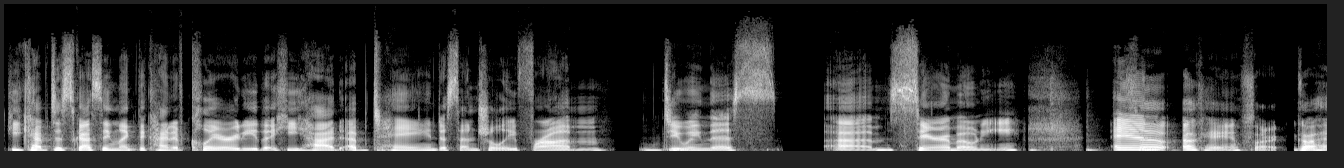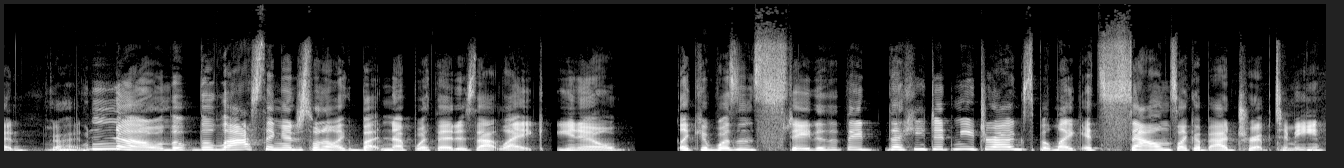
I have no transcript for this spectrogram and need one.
he kept discussing like the kind of clarity that he had obtained essentially from doing this um ceremony and so, okay, I'm sorry. Go ahead. Go ahead. no, the the last thing I just want to like button up with it is that like, you know, like it wasn't stated that they that he did need drugs, but like it sounds like a bad trip to me.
